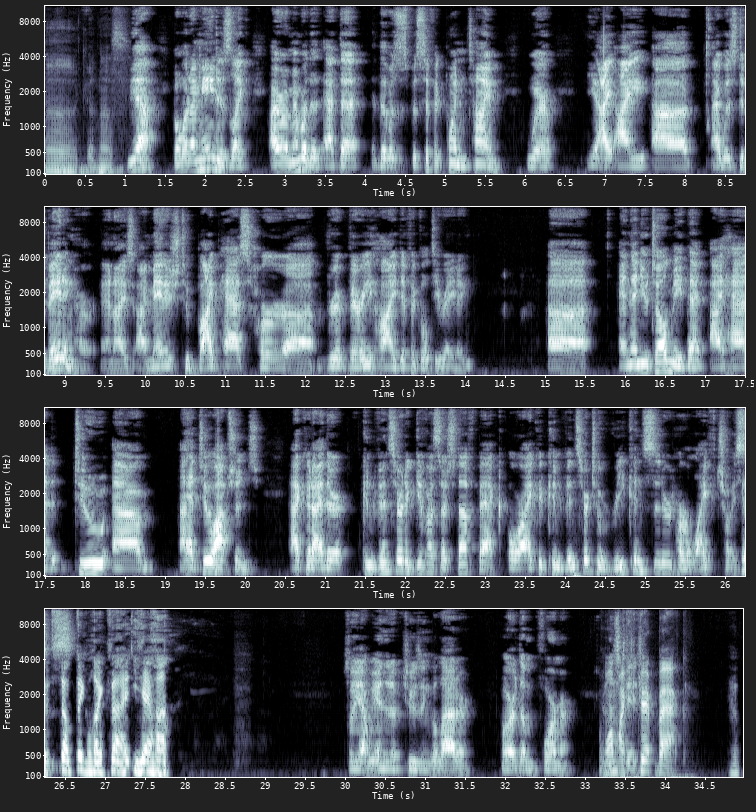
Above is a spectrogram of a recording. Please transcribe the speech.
Oh goodness. Yeah, but what I mean is like I remember that at that there was a specific point in time where yeah, I I uh, I was debating her and I I managed to bypass her uh, ver- very high difficulty rating. Uh, and then you told me that I had two um, I had two options. I could either convince her to give us our stuff back, or I could convince her to reconsider her life choices. Something like that, yeah. So yeah, we ended up choosing the latter or the former. I want my case. ship back.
